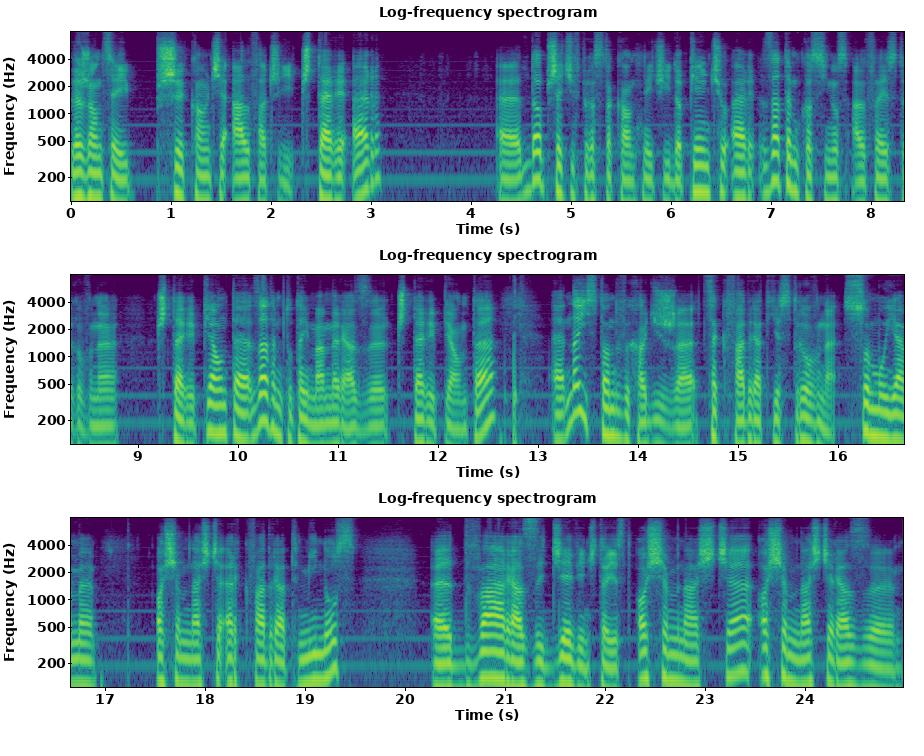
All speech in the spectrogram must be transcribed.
leżącej przy kącie alfa, czyli 4r e, do przeciwprostokątnej, czyli do 5r, zatem kosinus alfa jest równy 4 piąte, zatem tutaj mamy razy 4 piąte, E, no i stąd wychodzi, że c kwadrat jest równe. Sumujemy 18r kwadrat minus e, 2 razy 9 to jest 18, 18 razy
